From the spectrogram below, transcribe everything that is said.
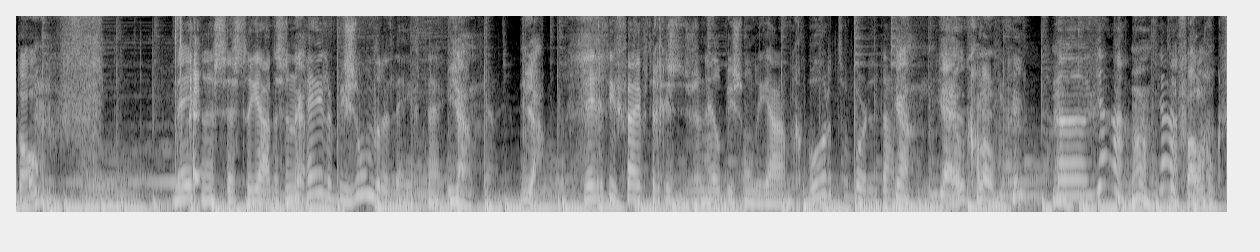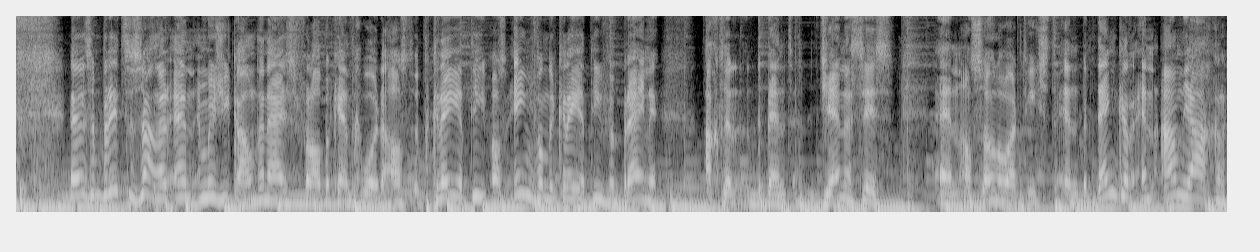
Toch? 69 jaar, dat is een hele bijzondere leeftijd. Ja, ja. 1950 is dus een heel bijzonder jaar om geboren te worden. dames Ja, jij ook geloof ik, hè? Eh, ja, Oh, ja. toevallig. Hij is een Britse zanger en muzikant. En hij is vooral bekend geworden als, het creatief, als een van de creatieve breinen achter de band Genesis. En als soloartiest en bedenker en aanjager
